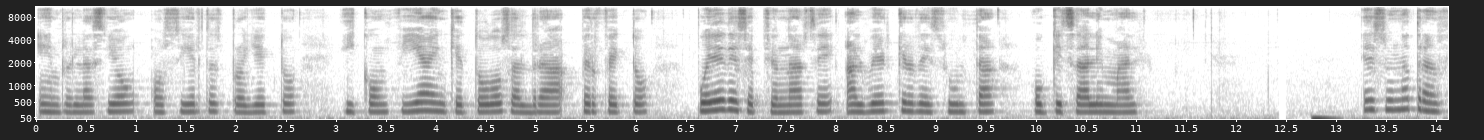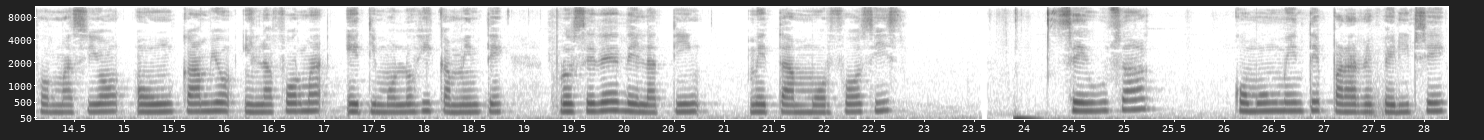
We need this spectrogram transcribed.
en relación o ciertos proyectos y confía en que todo saldrá perfecto, puede decepcionarse al ver que resulta o que sale mal. Es una transformación o un cambio en la forma etimológicamente procede del latín metamorfosis. Se usa comúnmente para referirse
